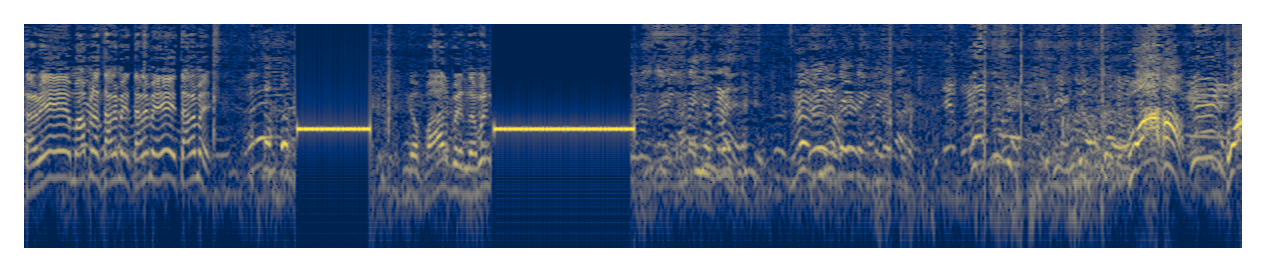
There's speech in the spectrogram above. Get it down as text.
தலைமை மாப்பிள்ள தலைமை தலைமை ஏய், தலைமை. இங்க பார்ப்ப இந்த மாதிரி வா வா.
